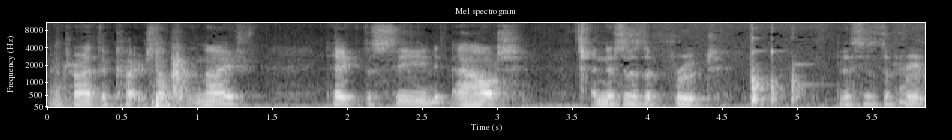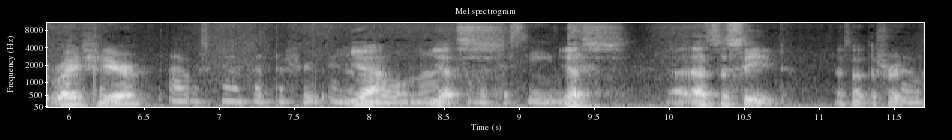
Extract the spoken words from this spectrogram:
And try not to cut yourself with a knife. take the seed out, and this is the fruit. This is the The fruit fruit right can- here. I was gonna put the fruit in a Yeah, bowl, not yes, with the seeds. Yes, uh, that's the seed. That's not the fruit. Oh.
